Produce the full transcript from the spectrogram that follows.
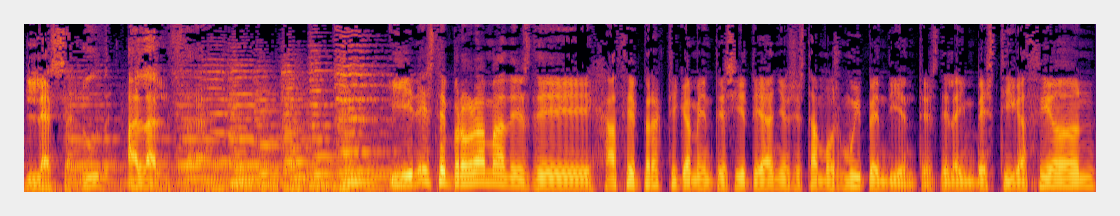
La salud al alza. Y en este programa, desde hace prácticamente siete años, estamos muy pendientes de la investigación,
